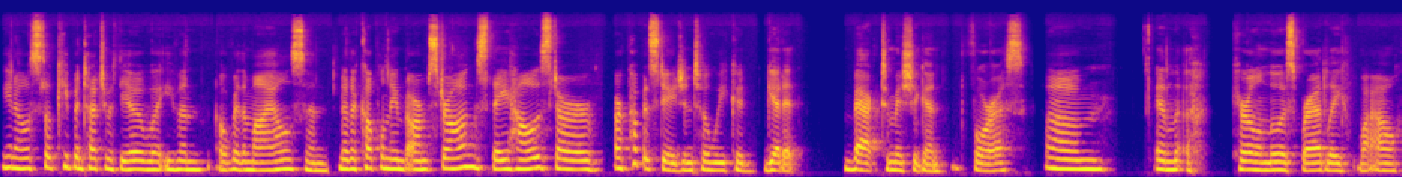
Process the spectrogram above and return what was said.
you know still keep in touch with you even over the miles. And another couple named Armstrongs, they housed our our puppet stage until we could get it back to Michigan for us. Um, and uh, Carol and Lewis Bradley, wow.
